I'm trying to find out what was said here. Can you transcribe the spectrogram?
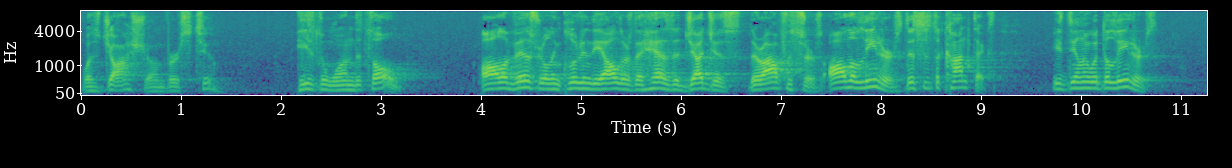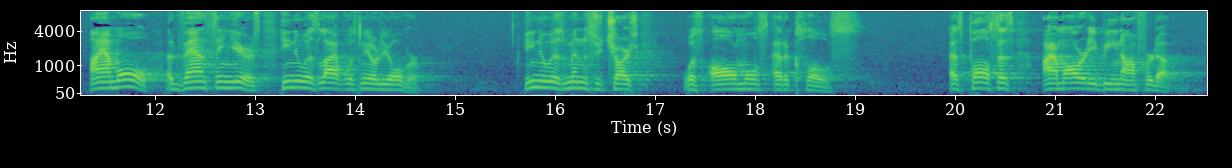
was Joshua in verse 2. He's the one that's old. All of Israel, including the elders, the heads, the judges, their officers, all the leaders. This is the context. He's dealing with the leaders. I am old, advancing years. He knew his life was nearly over. He knew his ministry charge was almost at a close. As Paul says, I am already being offered up.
